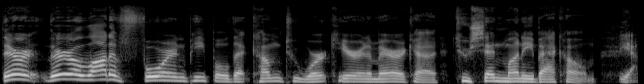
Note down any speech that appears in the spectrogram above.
there there are a lot of foreign people that come to work here in America to send money back home Yeah,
